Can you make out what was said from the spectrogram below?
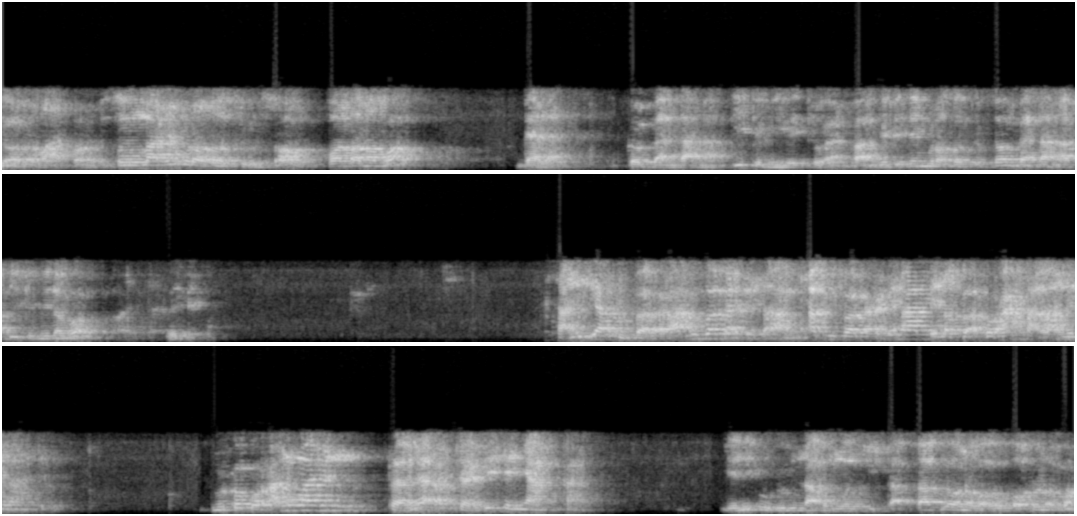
ya lakon. Sumar itu ora dosa, foto napa? Dalan. Kau bantah nabi demi wedoan. Paham jadi sing merasa dosa bantah nabi demi napa? Sani Abu Bakar, Abu Bakar kita, Abu Bakar kita nanti nebak Quran salah nanti. Mereka Quran banyak terjadi senyakan. Nak umum kita, tapi ono wae kono nopo.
